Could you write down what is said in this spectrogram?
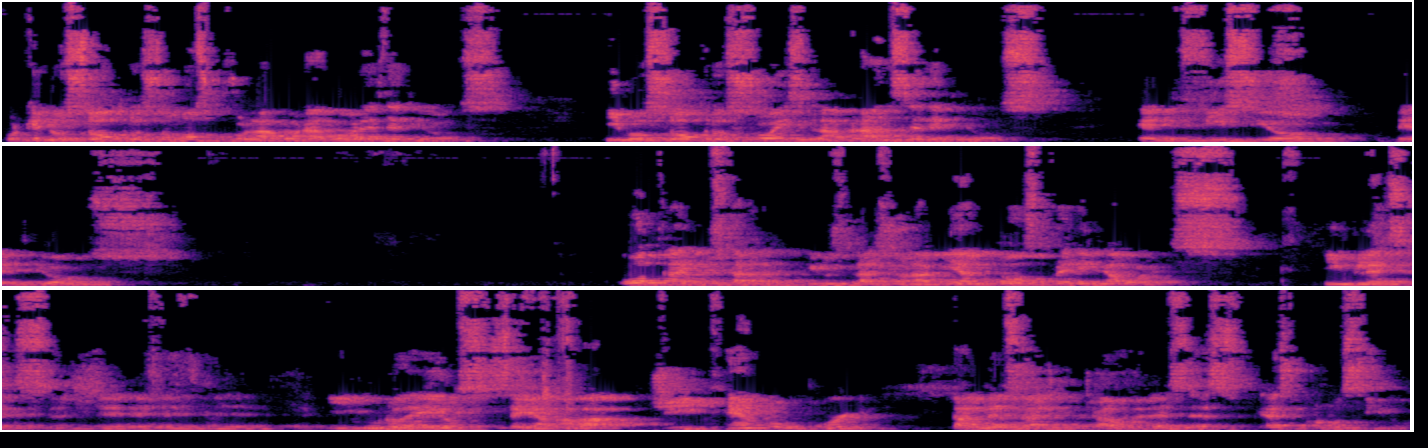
Porque nosotros somos colaboradores de Dios y vosotros sois labranza de Dios, edificio de Dios. Otra ilustración, había dos predicadores ingleses eh, eh, eh, y uno de ellos se llamaba G. Campbell Morgan. Tal vez lo ha escuchado, es, es, es conocido.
